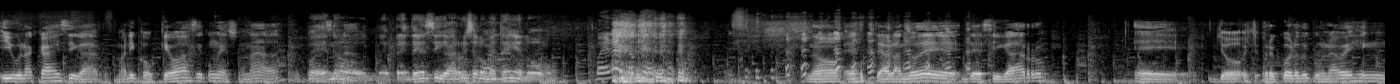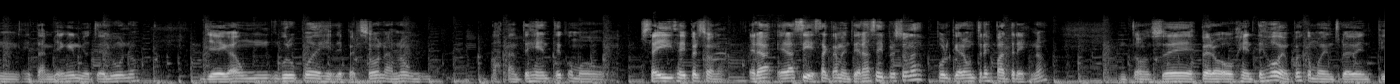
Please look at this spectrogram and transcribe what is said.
y una caja de cigarros. Marico, ¿qué vas a hacer con eso? Nada, no Bueno, hacer nada. le prenden el cigarro y se lo meten en el ojo. Bueno, que, No, este, hablando de, de cigarro, eh, yo, yo recuerdo que una vez en, también en mi Hotel 1 llega un grupo de, de personas, ¿no? Un- bastante gente, como seis, seis personas. Era, era así, exactamente, eran seis personas porque era un 3 para 3, ¿no? Entonces, pero gente joven, pues como dentro de 20,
